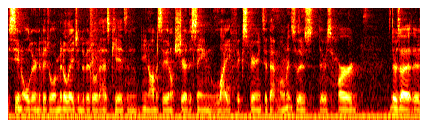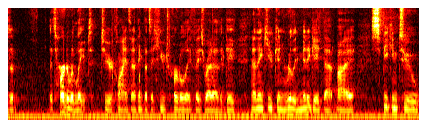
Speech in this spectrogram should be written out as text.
see an older individual or middle-aged individual that has kids, and you know obviously they don't share the same life experience at that moment. So there's there's hard there's a there's a it's hard to relate to your clients, and I think that's a huge hurdle they face right out of the gate. And I think you can really mitigate that by speaking to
